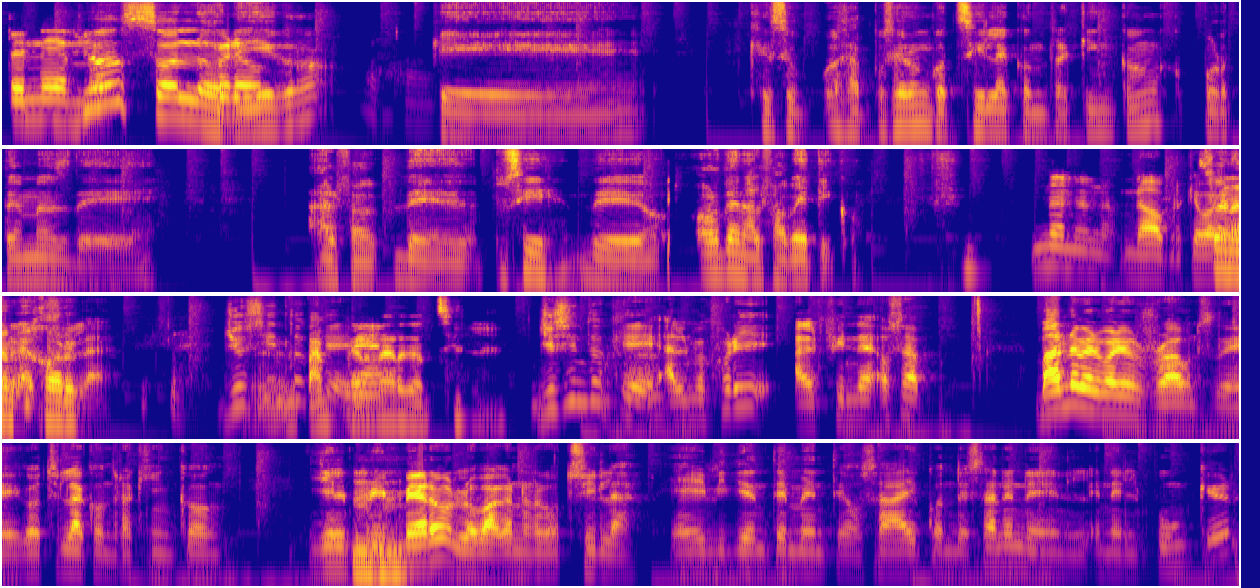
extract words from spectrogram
tener. Yo solo digo que, que o sea, pusieron Godzilla contra King Kong por temas de alfa, de, pues sí, de orden alfabético. No, no, no. No, porque va a mejor. Yo siento que. Yo siento que a lo mejor al final, o sea, van a haber varios rounds de Godzilla contra King Kong. Y el primero lo va a ganar Godzilla, evidentemente. O sea, cuando están en el, en el búnker.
